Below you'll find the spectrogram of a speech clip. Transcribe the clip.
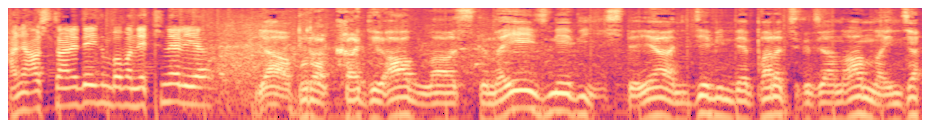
Hani hastanedeydin baba ne tüneli ya? Ya bırak Kadir Allah aşkına ecnebi işte yani cebinden para çıkacağını anlayınca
